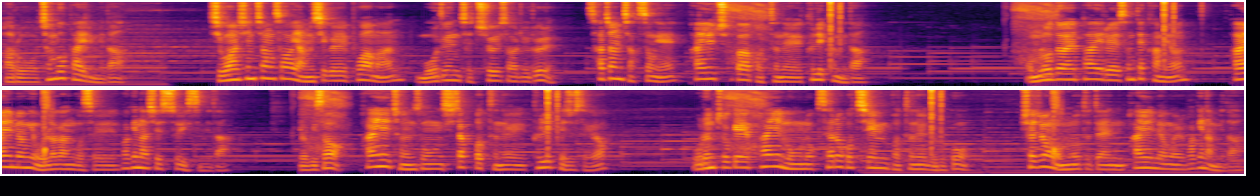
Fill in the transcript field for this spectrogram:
바로 첨부 파일입니다. 지원 신청서 양식을 포함한 모든 제출 서류를 사전 작성해 파일 추가 버튼을 클릭합니다. 업로드할 파일을 선택하면 파일명이 올라간 것을 확인하실 수 있습니다. 여기서 파일 전송 시작 버튼을 클릭해 주세요. 오른쪽에 파일 목록 새로 고침 버튼을 누르고 최종 업로드된 파일명을 확인합니다.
